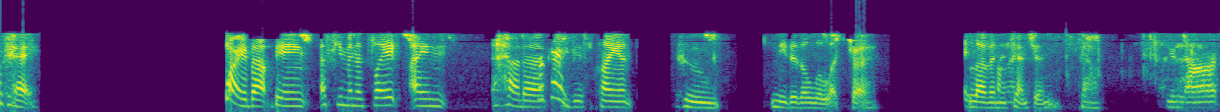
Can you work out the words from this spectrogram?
Okay. Sorry about being a few minutes late. I had a Okay. previous client who needed a little extra It's love and fine. attention. So Do not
